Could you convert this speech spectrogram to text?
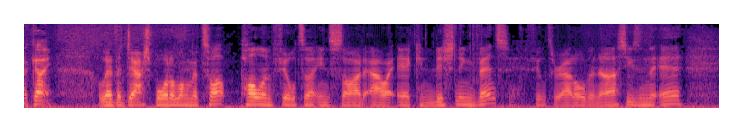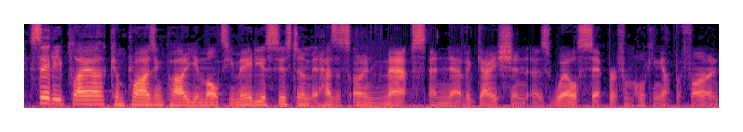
Okay, leather dashboard along the top, pollen filter inside our air conditioning vents, filter out all the nasties in the air. CD player comprising part of your multimedia system. It has its own maps and navigation as well, separate from hooking up a phone.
